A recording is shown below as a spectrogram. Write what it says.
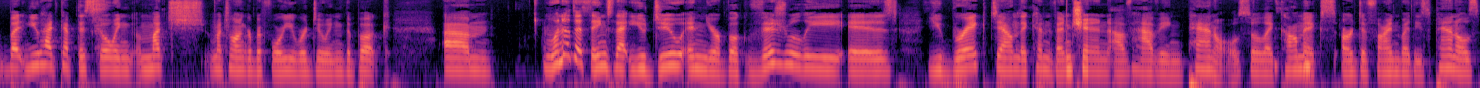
but you had kept this going much much longer before you were doing the book. Um, one of the things that you do in your book visually is you break down the convention of having panels. So, like, mm-hmm. comics are defined by these panels.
